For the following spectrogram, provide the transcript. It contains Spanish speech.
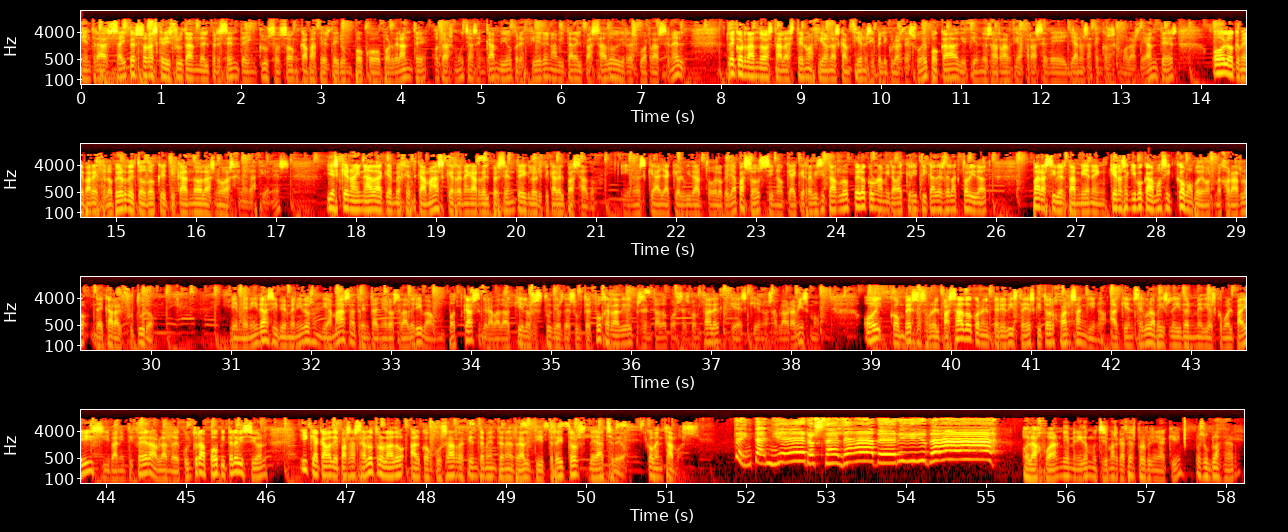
Mientras hay personas que disfrutan del presente e incluso son capaces de ir un poco por delante, otras muchas, en cambio, prefieren habitar el pasado y resguardarse en él, recordando hasta la extenuación las canciones y películas de su época, diciendo esa rancia frase de ya no se hacen cosas como las de antes, o lo que me parece lo peor de todo, criticando a las nuevas generaciones. Y es que no hay nada que envejezca más que renegar del presente y glorificar el pasado. Y no es que haya que olvidar todo lo que ya pasó, sino que hay que revisitarlo, pero con una mirada crítica desde la actualidad, para así ver también en qué nos equivocamos y cómo podemos mejorarlo de cara al futuro. Bienvenidas y bienvenidos un día más a Treintañeros a la Deriva, un podcast grabado aquí en los estudios de Subterfuge Radio y presentado por Ses González, que es quien nos habla ahora mismo. Hoy converso sobre el pasado con el periodista y escritor Juan Sanguino, a quien seguro habéis leído en medios como El País y Vanity Fair hablando de cultura pop y televisión y que acaba de pasarse al otro lado al concursar recientemente en el reality Traitors de HBO. Comenzamos. Treintañeros a la deriva. Hola Juan, bienvenido, muchísimas gracias por venir aquí. Pues un placer.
